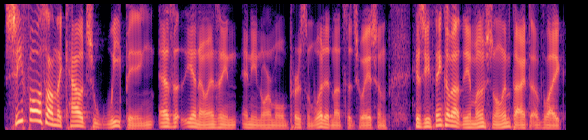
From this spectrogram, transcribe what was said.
She falls on the couch weeping, as you know, as a, any normal person would in that situation. Because you think about the emotional impact of like,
